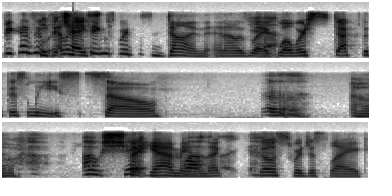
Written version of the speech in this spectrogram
Because it, it like, things were just done. And I was Yeah. like, well, we're stuck with this lease. So, Ugh. oh. Oh, shit. But yeah, man, Well, the ghosts were just like,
